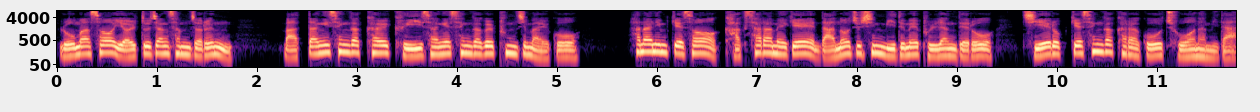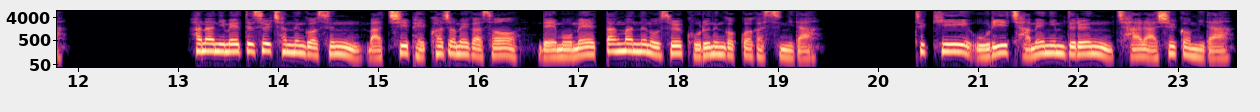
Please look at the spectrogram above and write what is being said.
로마서 12장 3절은 마땅히 생각할 그 이상의 생각을 품지 말고 하나님께서 각 사람에게 나눠주신 믿음의 분량대로 지혜롭게 생각하라고 조언합니다. 하나님의 뜻을 찾는 것은 마치 백화점에 가서 내 몸에 딱 맞는 옷을 고르는 것과 같습니다. 특히 우리 자매님들은 잘 아실 겁니다.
